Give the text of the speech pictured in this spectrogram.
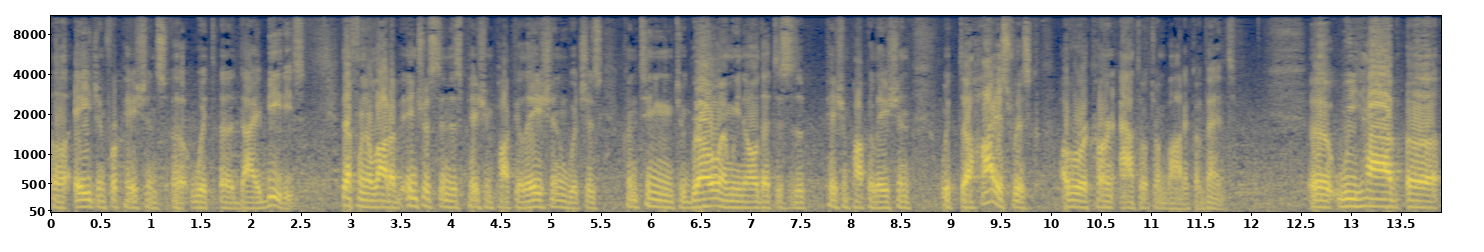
uh, and for patients uh, with uh, diabetes. Definitely a lot of interest in this patient population, which is continuing to grow, and we know that this is a patient population with the highest risk of a recurrent atherothrombotic event. Uh, we have uh,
